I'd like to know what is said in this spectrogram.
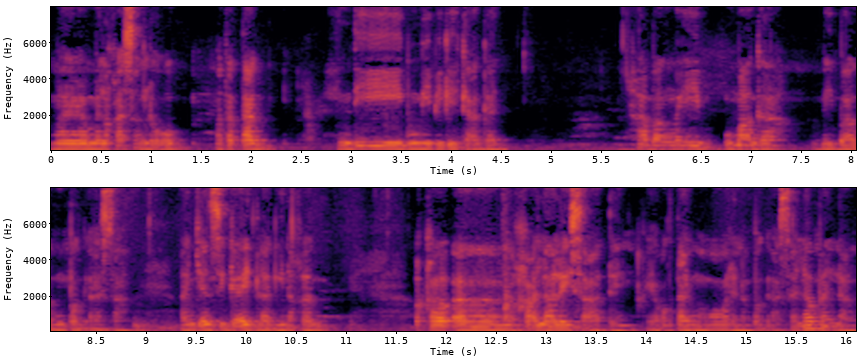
ma- malakas ang loob, matatag, hindi bumibigay kaagad. Habang may umaga, may bagong pag-asa. Andyan si guide, lagi naka, aka, ah, nakaalalay sa atin. Kaya huwag tayong mawawala ng pag-asa. Laban lang.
